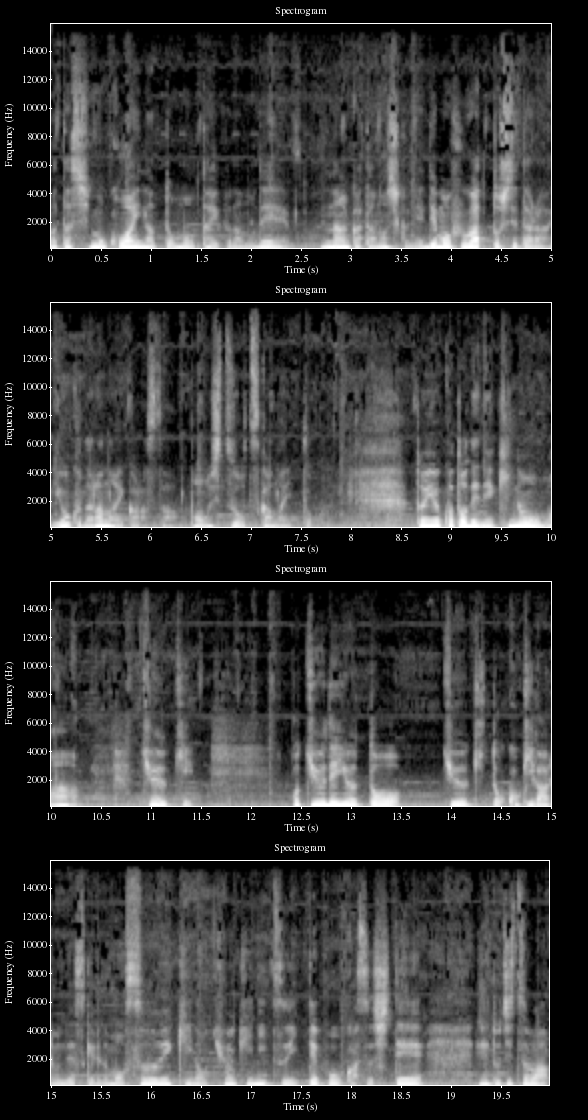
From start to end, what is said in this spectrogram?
私も怖いなって思うタイプなのでなんか楽しくね。でもふわっとしてたら良くならないからさ。本質をつかないと。ということでね昨日は吸気。呼吸で言うと吸気と呼気があるんですけれども吸う息の吸気についてフォーカスして、えー、と実は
